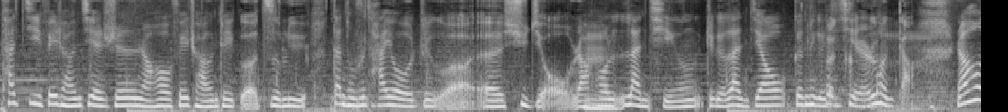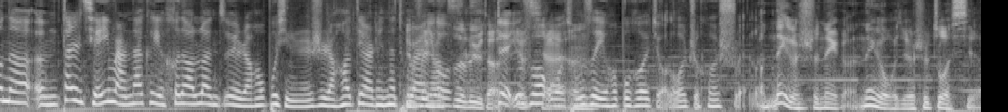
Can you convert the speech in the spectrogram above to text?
他既非常健身，然后非常这个自律，但同时他又这个呃酗酒，然后嗯滥情，这个滥交，跟那个机器人乱搞。然后呢，嗯，但是前一晚上他可以喝到乱醉，然后不省人事，然后第二天他突然又自律的，对又说我从此嗯。以后不喝酒了，我只喝水了。呃。那个是那个那个，我觉得是做戏。了，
